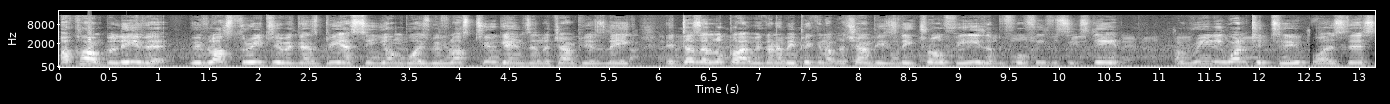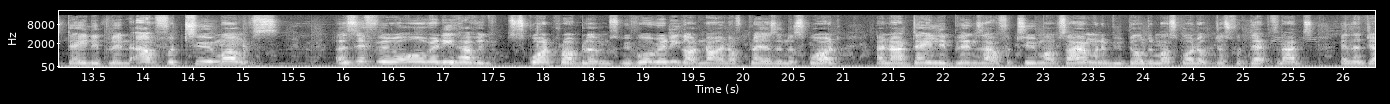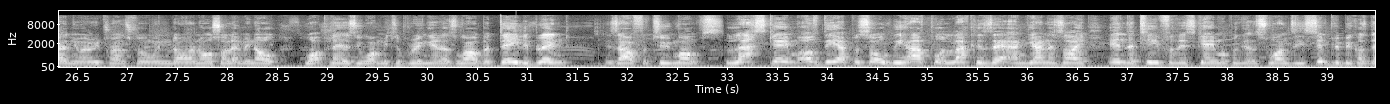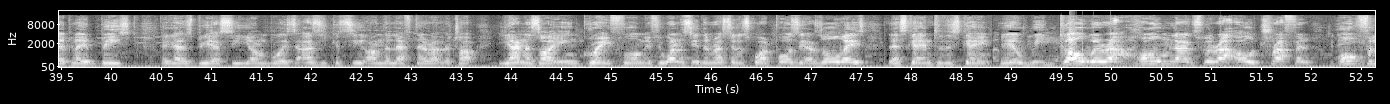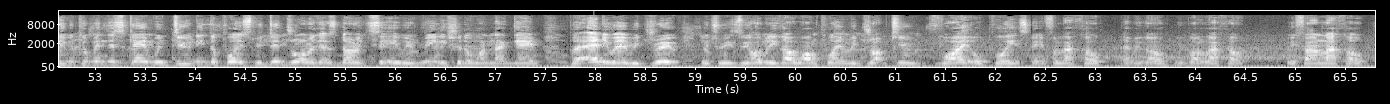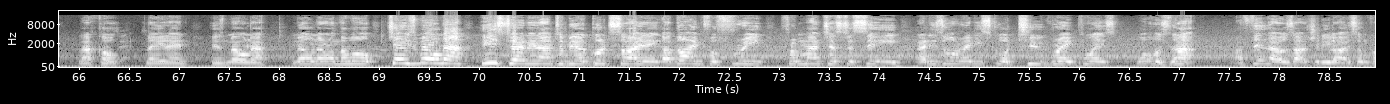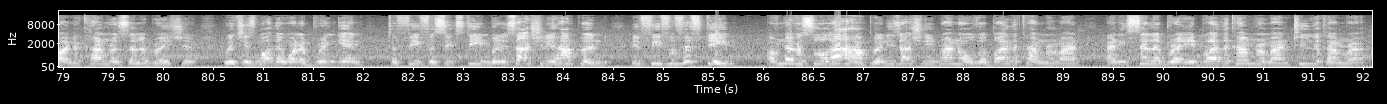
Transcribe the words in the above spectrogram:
I can't believe it. We've lost 3-2 against BSC Young Boys. We've lost two games in the Champions League. It doesn't look like we're going to be picking up the Champions League trophy either before FIFA 16. I really wanted to. What is this? Daley Blind out for two months as if we were already having squad problems. We've already got not enough players in the squad. And our Daley Blind's out for two months. I am going to be building my squad up just for depth lads in the January transfer window. And also let me know what players you want me to bring in as well. But Daley Blind is out for two months. Last game of the episode, we have put Lacazette and Januzaj in the team for this game up against Swansea simply because they played beast against BSC Young Boys. As you can see on the left there at the top, Januzaj in great form. If you want to see the rest of the squad, pause it as always. Let's get into this game. Here we go. We're at home, lads. We're at Old Trafford. Hopefully we can win this game. We do need the points. We did draw against Norwich City. We really should have won that game. But anyway, we drew, which means we only got one point. We dropped two vital points. Waiting for Lacko. There we go. We've got Lacko. We found Lacko. Lacko, play it in. Here's Milner. Milner on the wall. James Milner. He's turning out to be a good signing. I got him for free from Manchester City, and he's already scored two great points. What was that? I think that was actually like some kind of camera celebration, which is what they want to bring in to FIFA 16, but it's actually happened in FIFA 15. I've never saw that happen. He's actually ran over by the cameraman and he's celebrated by the cameraman to the camera.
